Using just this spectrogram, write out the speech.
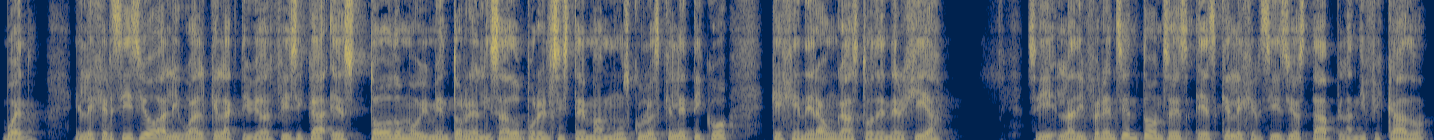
Bueno, el ejercicio, al igual que la actividad física, es todo movimiento realizado por el sistema músculo-esquelético que genera un gasto de energía. ¿Sí? La diferencia entonces es que el ejercicio está planificado,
